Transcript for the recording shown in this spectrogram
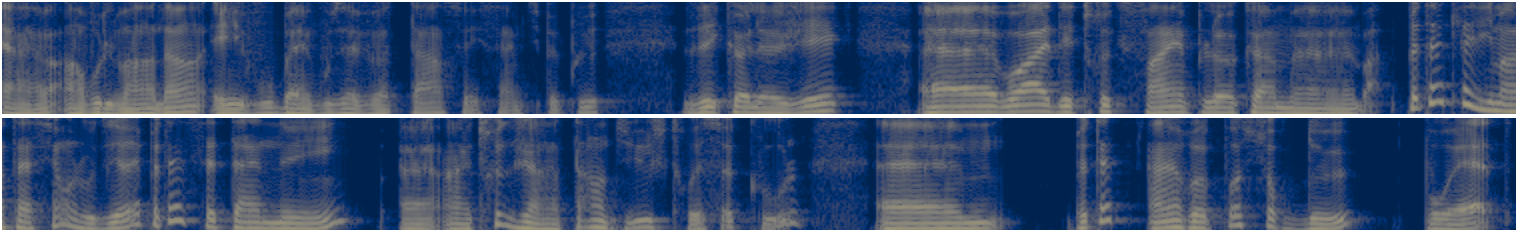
euh, en vous le vendant. Et vous ben vous avez votre tasse et c'est un petit peu plus écologique. Euh, des trucs simples comme euh, bah, peut-être l'alimentation je vous dirais. Peut-être cette année euh, un truc que j'ai entendu je trouvais ça cool. Peut-être un repas sur deux pour être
